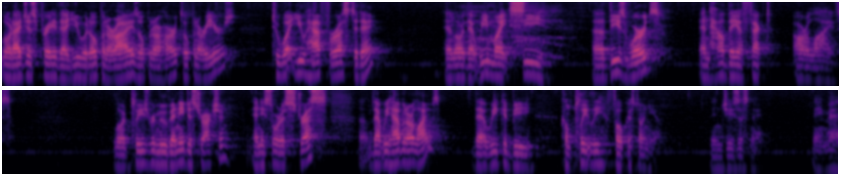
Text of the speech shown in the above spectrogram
Lord, I just pray that you would open our eyes, open our hearts, open our ears to what you have for us today. And Lord, that we might see uh, these words and how they affect our lives. Lord, please remove any distraction, any sort of stress uh, that we have in our lives, that we could be completely focused on you. In Jesus' name, amen.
